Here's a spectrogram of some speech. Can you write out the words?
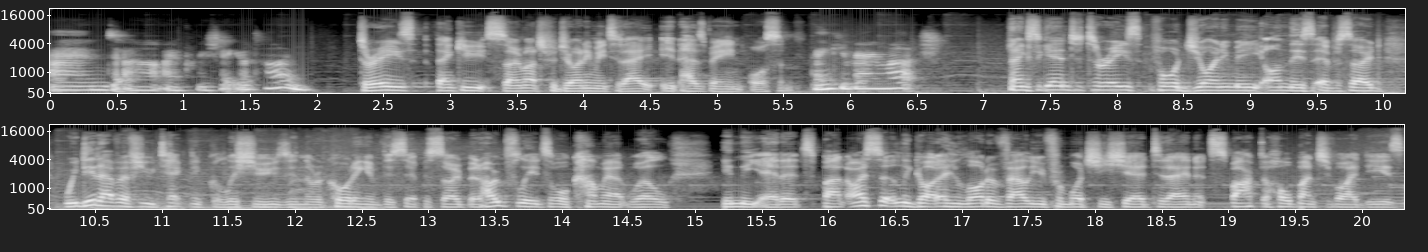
and uh, I appreciate your time. Therese, thank you so much for joining me today. It has been awesome. Thank you very much. Thanks again to Therese for joining me on this episode. We did have a few technical issues in the recording of this episode, but hopefully it's all come out well in the edits. But I certainly got a lot of value from what she shared today, and it sparked a whole bunch of ideas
